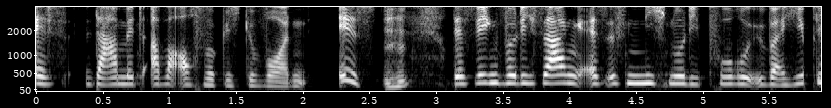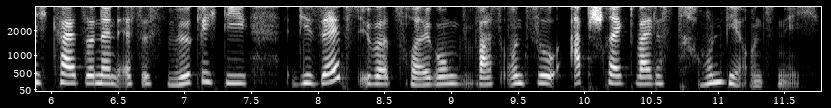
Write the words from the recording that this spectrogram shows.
es damit aber auch wirklich geworden ist. Mhm. Deswegen würde ich sagen, es ist nicht nur die pure Überheblichkeit, sondern es ist wirklich die, die Selbstüberzeugung, was uns so abschreckt, weil das trauen wir uns nicht.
